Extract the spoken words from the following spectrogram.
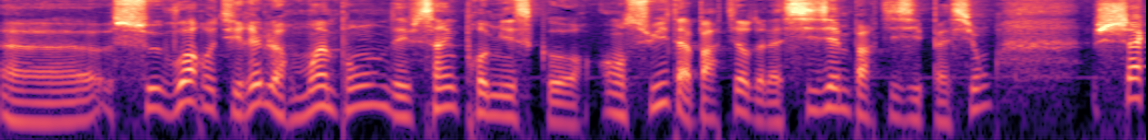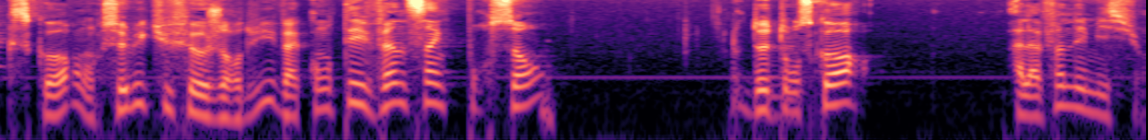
euh, se voient retirer leur moins bon des 5 premiers scores. Ensuite, à partir de la sixième participation, chaque score, donc celui que tu fais aujourd'hui, va compter 25% de ton score à la fin de l'émission.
